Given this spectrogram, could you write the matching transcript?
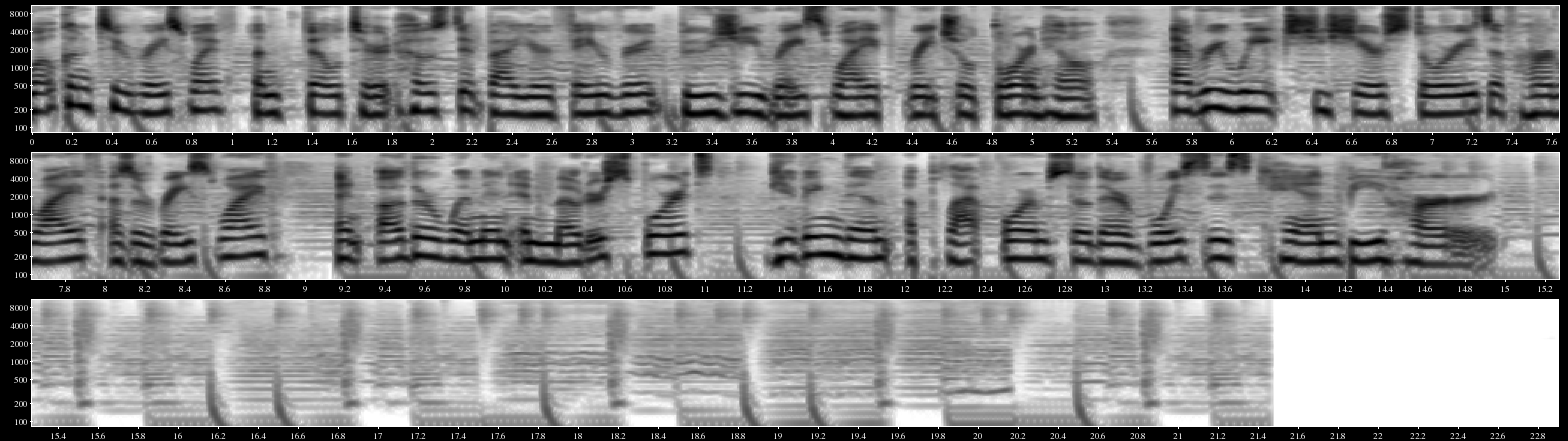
Welcome to Racewife Unfiltered, hosted by your favorite bougie racewife, Rachel Thornhill. Every week, she shares stories of her life as a racewife and other women in motorsports, giving them a platform so their voices can be heard.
